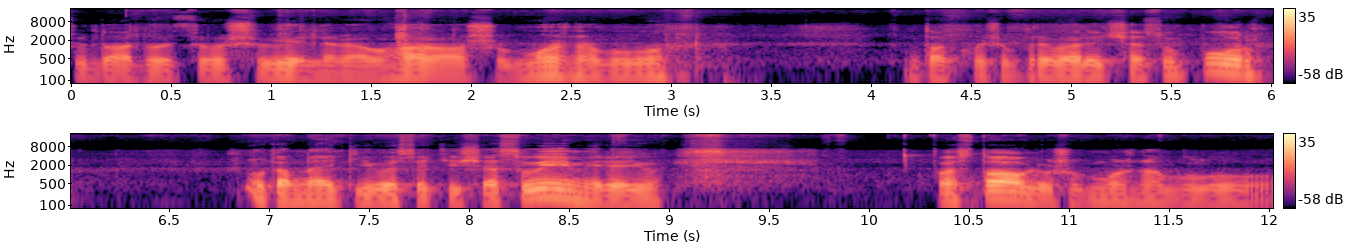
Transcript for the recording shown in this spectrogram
сюди до цього швеллера в гараж, щоб можна було. Ну, так хочу приварити зараз упор. Ну там на якій висоті зараз виміряю. Поставлю, щоб можна було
